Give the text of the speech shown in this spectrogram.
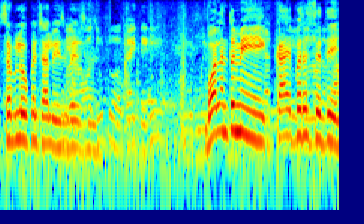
सब लोकल चालू आहे इस वजह से. काहीतरी बोला ना तुम्ही काय परिस्थिती? हा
